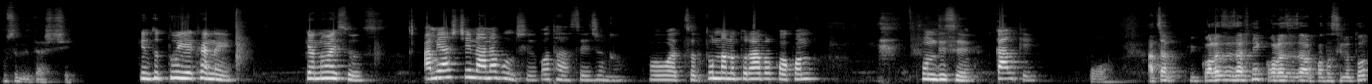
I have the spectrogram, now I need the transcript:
পুষে দিতে আসছি। কিন্তু তুই এখানে? কেন আইসোস? আমি আসছি নানা বলছে কথা আছে এই জন্য। ও আচ্ছা তোর নানা তোরা আবার কখন ফোন দিছে? কালকে। ও আচ্ছা তুই কলেজে যাসনি? কলেজে যাওয়ার কথা ছিল তোর?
